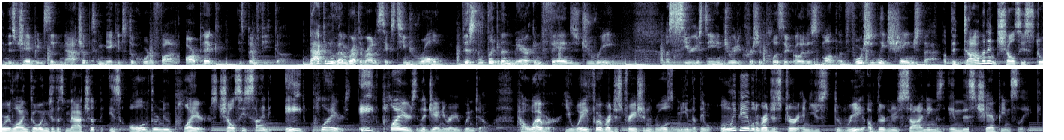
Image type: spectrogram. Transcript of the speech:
in this Champions League matchup to make it to the quarterfinal. Our pick is Benfica. Back in November at the round of 16 draw, this looked like an American fan's dream. A serious knee injury to Christian Pulisic earlier this month unfortunately changed that. The dominant Chelsea storyline going into this matchup is all of their new players. Chelsea signed eight players, eight players in the January window. However, UEFA registration rules mean that they will only be able to register and use three of their new signings in this Champions League.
